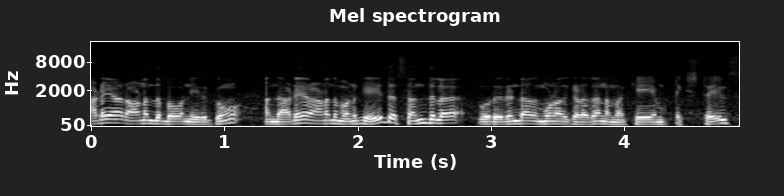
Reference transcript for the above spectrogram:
அடையார் ஆனந்த பவன் இருக்கும். அந்த அடையார் ஆனந்த பவனுக்கு எதிர்த்த சந்தில் ஒரு ரெண்டாவது மூணாவது கடை தான் நம்ம கேஎம் டெக்ஸ்டைல்ஸ்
